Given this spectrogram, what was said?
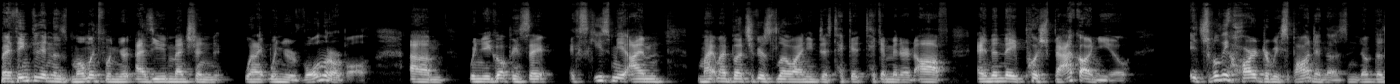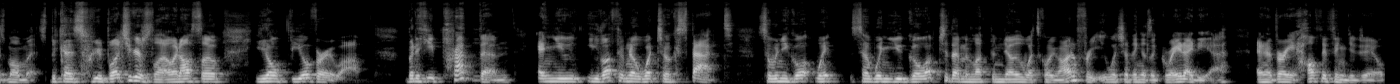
But I think that in those moments when you're, as you mentioned, when I, when you're vulnerable, um, when you go up and say, "Excuse me, I'm my, my blood sugar is low. I need to take a take a minute off," and then they push back on you, it's really hard to respond in those in those moments because your blood sugar is low and also you don't feel very well. But if you prep them and you you let them know what to expect, so when you go so when you go up to them and let them know what's going on for you, which I think is a great idea and a very healthy thing to do,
